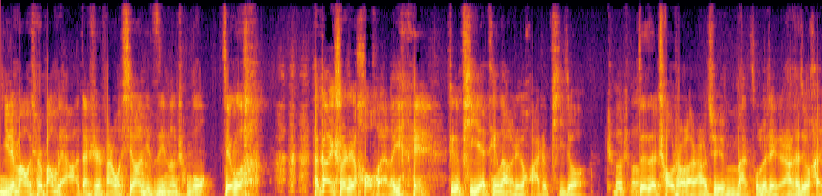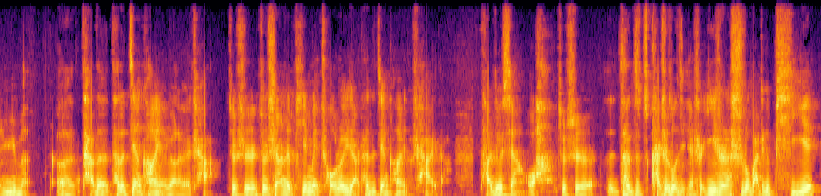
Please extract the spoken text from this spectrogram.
你这忙我确实帮不了，但是反正我希望你自己能成功。”结果 他刚一说这后悔了，因为这个皮也听到了这个话，这皮就抽抽，对对抽抽了，然后去满足了这个，然后他就很郁闷。呃，他的他的健康也越来越差，就是就实际上这皮每抽抽一点，他的健康也就差一点。他就想哇，就是呃他就开始做几件事，一是他试图把这个皮。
